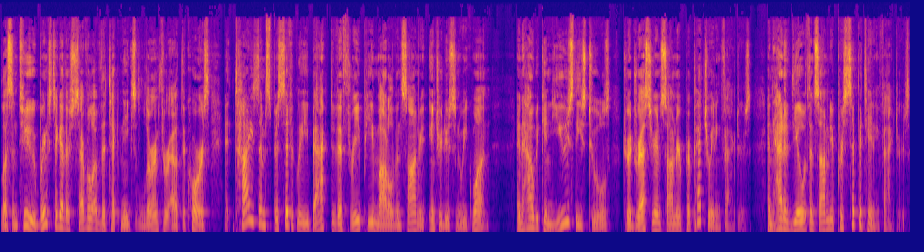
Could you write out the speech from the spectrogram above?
Lesson 2 brings together several of the techniques learned throughout the course and ties them specifically back to the 3P model of insomnia introduced in week 1, and how we can use these tools to address your insomnia perpetuating factors, and how to deal with insomnia precipitating factors,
